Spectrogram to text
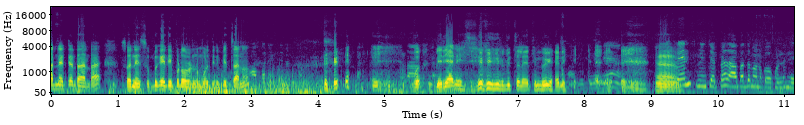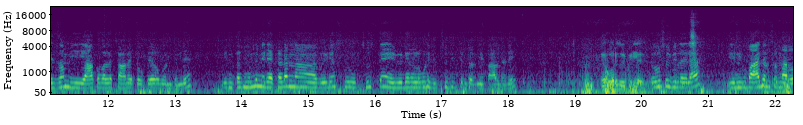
అన్నట్టు అంట సో నేను సుబ్బుకైతే ఇప్పుడు రెండు మూడు తినిపించాను బిర్యానీ తినిపించలేదు తిందు కానీ ఫ్రెండ్స్ నేను చెప్పేది అబద్ధం అనుకోకుండా నిజం. ఈ ఆకు వల్ల చాలా అయితే ఉపయోగం ఉంటుంది. ఇంతకు ముందు మీరు ఎక్కడన్నా వీడియోస్ చూస్తే ఈ వీడియోలలో కూడా ఇది చూపించుంటారు మీకు ఆల్రెడీ. ఎవరు చూపించలేదు ఎవరు చూపించలేదా నీకు బాగా తెలుసు మరల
